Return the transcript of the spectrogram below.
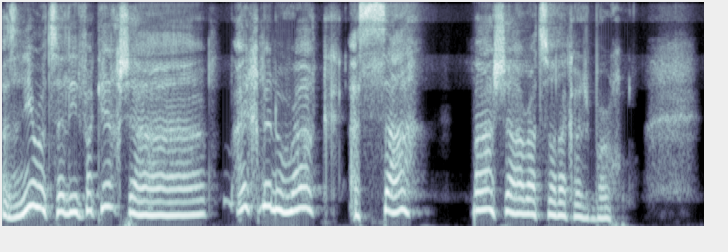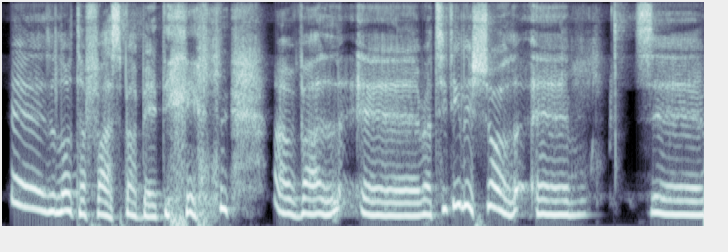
אז אני רוצה להתווכח שהאייכמן הוא רק עשה מה שהרצון הקדוש ברוך הוא. אה, זה לא תפס בבית דין, אבל uh, רציתי לשאול, זה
